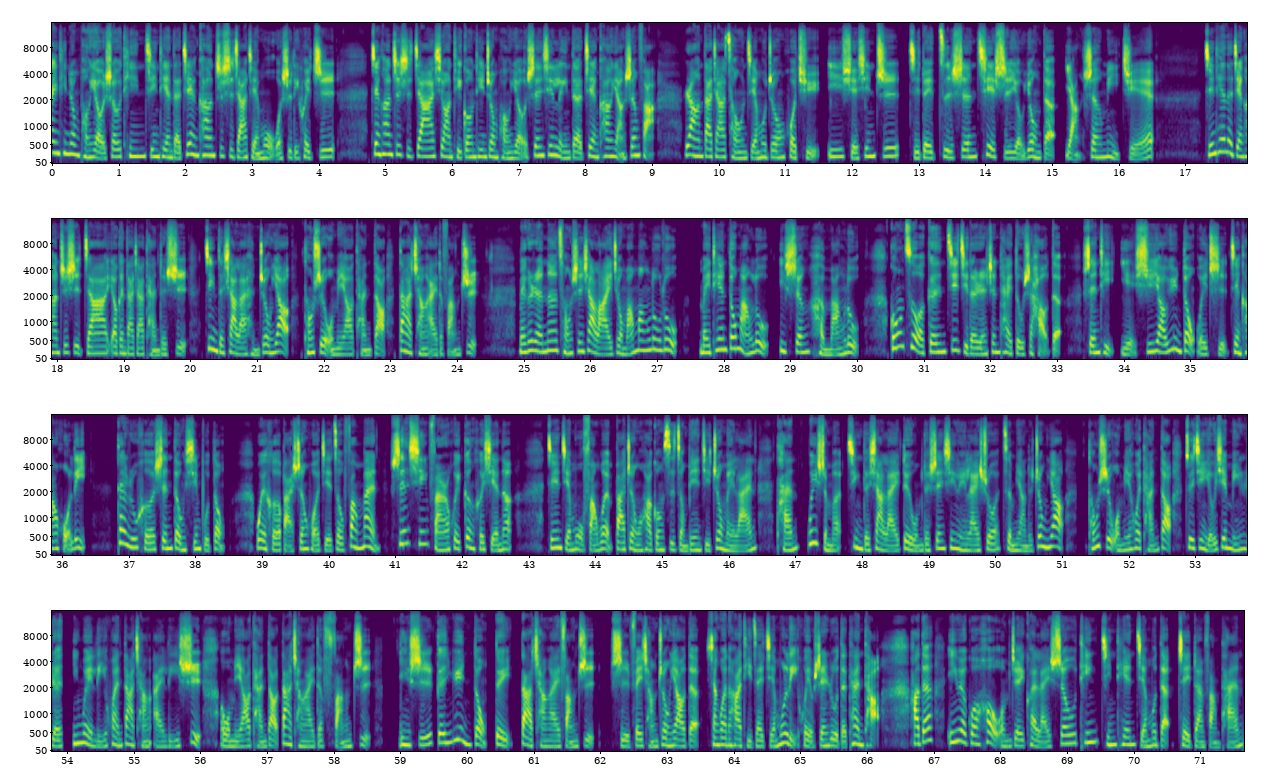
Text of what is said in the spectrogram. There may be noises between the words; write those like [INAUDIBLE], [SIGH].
欢迎听众朋友收听今天的《健康知识家》节目，我是李慧芝。健康知识家希望提供听众朋友身心灵的健康养生法，让大家从节目中获取医学新知及对自身切实有用的养生秘诀。今天的健康知识家要跟大家谈的是静得下来很重要，同时我们也要谈到大肠癌的防治。每个人呢，从生下来就忙忙碌碌，每天都忙碌，一生很忙碌。工作跟积极的人生态度是好的。身体也需要运动维持健康活力，但如何身动心不动？为何把生活节奏放慢，身心反而会更和谐呢？今天节目访问八正文化公司总编辑仲美兰，谈为什么静得下来对我们的身心灵来说怎么样的重要。同时，我们也会谈到最近有一些名人因为罹患大肠癌离世，我们也要谈到大肠癌的防治，饮食跟运动对大肠癌防治。是非常重要的，相关的话题在节目里会有深入的探讨。好的，音乐过后，我们就一块来收听今天节目的这段访谈。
